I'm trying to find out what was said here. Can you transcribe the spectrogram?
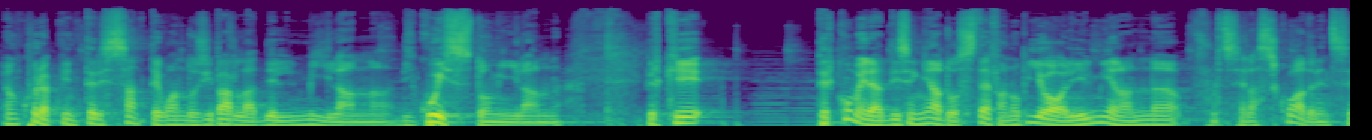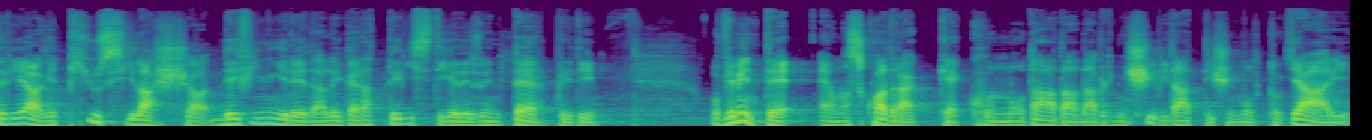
è ancora più interessante quando si parla del Milan, di questo Milan, perché per come l'ha disegnato Stefano Pioli, il Milan forse è la squadra in Serie A che più si lascia definire dalle caratteristiche dei suoi interpreti Ovviamente è una squadra che è connotata da principi tattici molto chiari,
